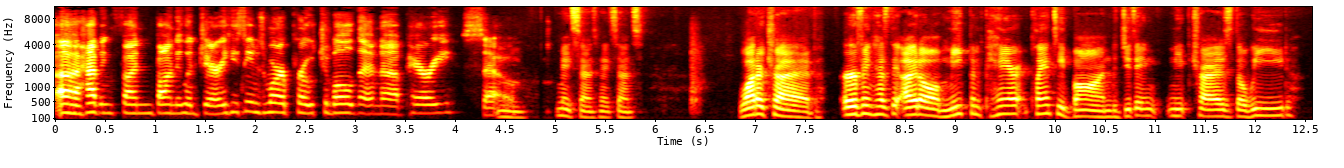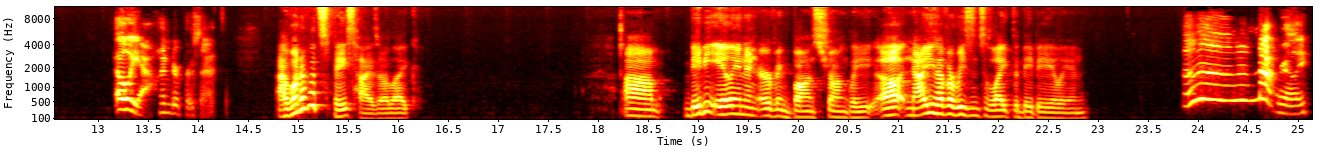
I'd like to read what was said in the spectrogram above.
uh having fun bonding with Jerry. He seems more approachable than uh Perry. So Mm, makes sense. Makes sense. Water Tribe. Irving has the idol. Meep and Par- Planty bond. Do you think Meep tries the weed? oh yeah, hundred percent. I wonder what space highs are like. Um, baby alien and Irving bond strongly. Uh, now you have a reason to like the baby alien. Uh, not really.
